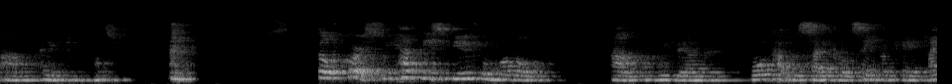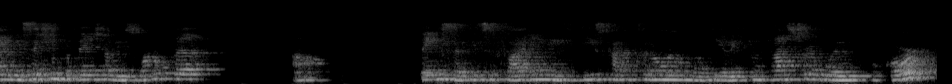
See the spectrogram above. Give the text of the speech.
um, electron transfer. so of course, we have this beautiful model um, with the Born-Haber cycle saying, okay, ionization potential is one of the um, things that is defining if this kind of phenomenon of the electron transfer will occur.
